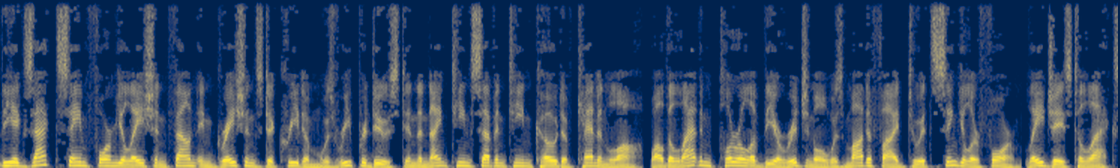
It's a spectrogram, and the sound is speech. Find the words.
The exact same formulation found in Gratian's Decretum was reproduced in the 1917 Code of Canon Law, while the Latin plural of the original was modified to its singular form leges to lex,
